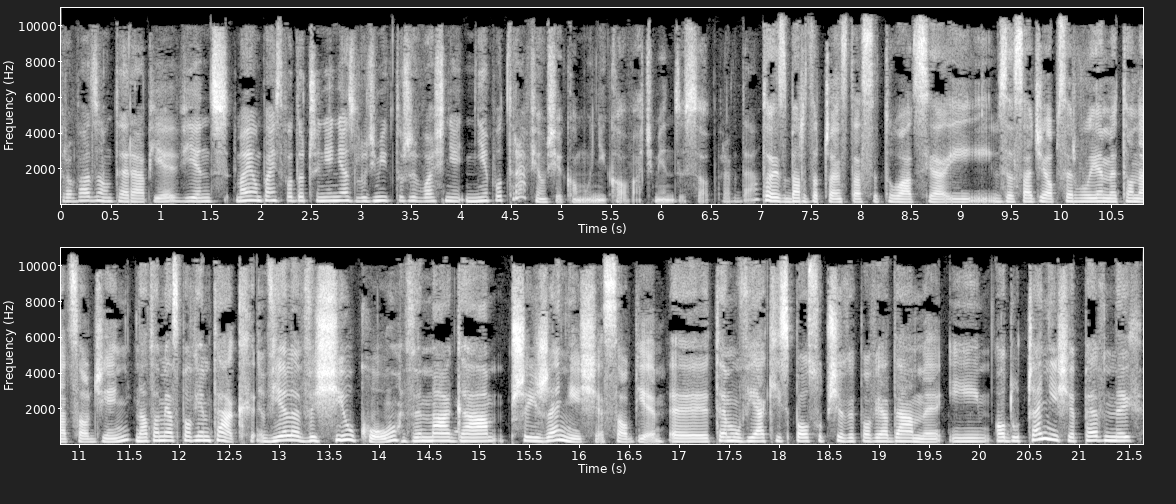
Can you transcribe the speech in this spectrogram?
prowadzą terapię, więc mają Państwo do czynienia z ludźmi, którzy właśnie nie potrafią się komunikować między sobą, prawda? To jest bardzo częsta sytuacja i w zasadzie obserwujemy to na co dzień. Natomiast powiem tak, wiele wysiłku wymaga przyjrzenie się sobie, y, temu w jaki sposób się wypowiadamy i oduczenie się pewnych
